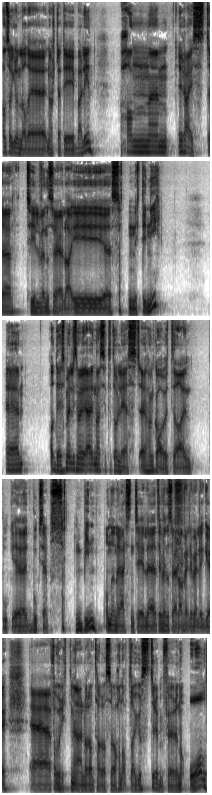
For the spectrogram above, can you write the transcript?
han som grunnla det universitetet i Berlin, han eh, reiste til Venezuela i 1799. Eh, og det som jeg liksom, Når jeg sittet og lest Han ga ut en bok, eh, bokserie på 17 bind om denne reisen til, eh, til Venezuela. Veldig veldig gøy. Eh, favoritten min er når han tar også, han oppdager strømførende ål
